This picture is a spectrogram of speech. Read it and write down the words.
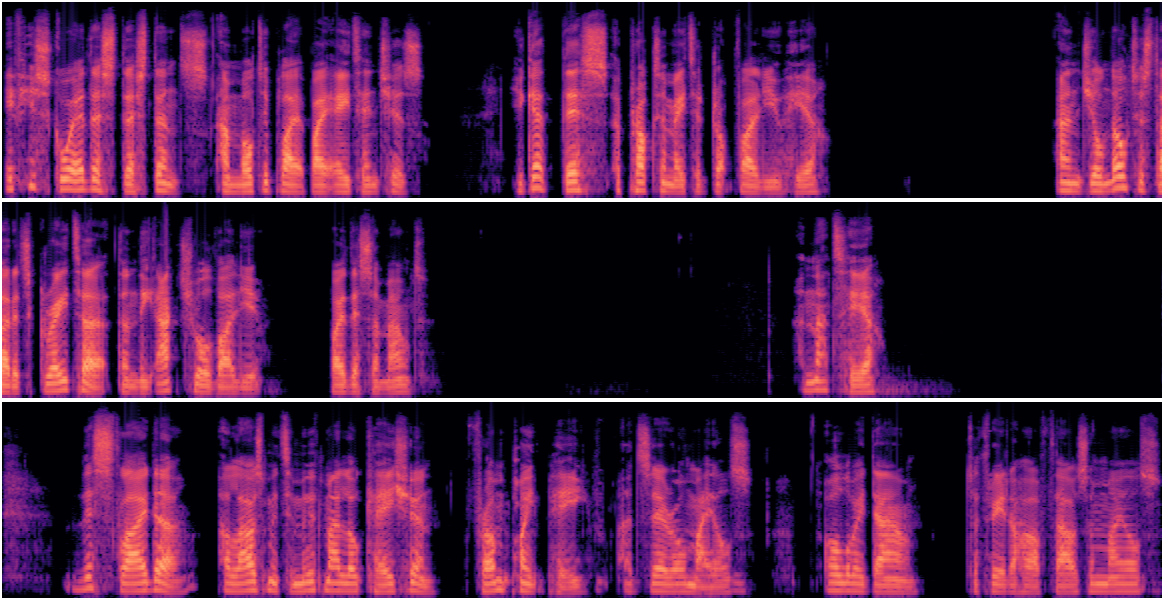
if you square this distance and multiply it by 8 inches, you get this approximated drop value here. And you'll notice that it's greater than the actual value by this amount. And that's here. This slider allows me to move my location from point P at zero miles all the way down to three and a half thousand miles.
